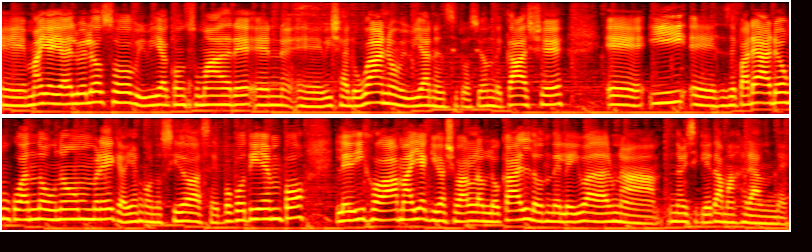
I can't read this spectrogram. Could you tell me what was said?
eh, Maya Yael Veloso vivía con su madre en eh, Villa Lugano, vivían en situación de calle eh, y se separaron cuando un hombre que habían conocido hace poco tiempo le dijo a Maya que iba a llevarla a un local donde le iba a dar una, una bicicleta más grande.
